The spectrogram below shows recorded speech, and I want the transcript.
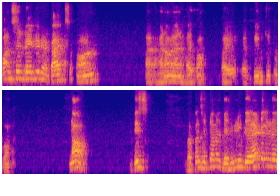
Concentrated attacks on uh, Hanoi and Haiphong by a B-52 bomber. Now, this weapon system is basically designed in the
